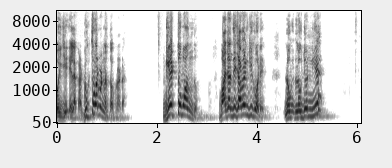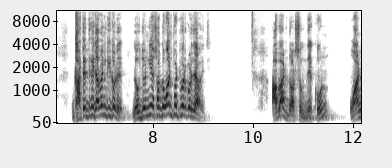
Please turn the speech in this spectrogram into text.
ওই যে এলাকা, ঢুকতে পারবেন না তো আপনারা? গেট তো বন্ধ। বাজার দিয়ে যাবেন কি করে? লোকজন নিয়ে? ঘাটের দিকে যাবেন কি করে? লোকজন নিয়ে সব তো ওয়ান ফর্টি ফোর করে দেওয়া হয়েছে। আবার দর্শক দেখুন ওয়ান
